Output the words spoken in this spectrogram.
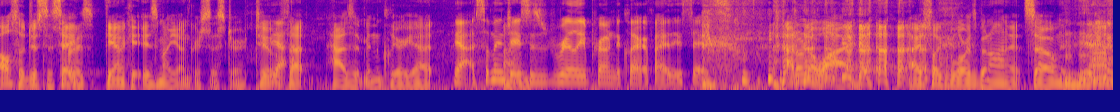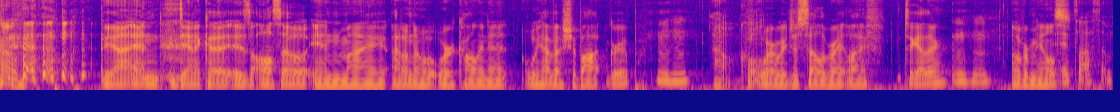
also just to say, Praise. Danika is my younger sister too. Yeah. If that hasn't been clear yet, Yeah, something Jace Um, is really prone to clarify these days. I don't know why. I just feel like the Lord's been on it. So um, yeah, and Danika is also in my I don't know what we're calling it. We have a Shabbat group hmm oh, cool. where we just celebrate life together hmm over meals. It's awesome.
